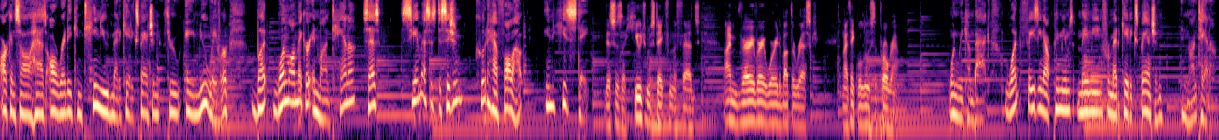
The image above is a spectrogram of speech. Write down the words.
Arkansas has already continued Medicaid expansion through a new waiver, but one lawmaker in Montana says CMS's decision could have fallout in his state. This is a huge mistake from the feds. I'm very, very worried about the risk, and I think we'll lose the program. When we come back, what phasing out premiums may mean for Medicaid expansion in Montana.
